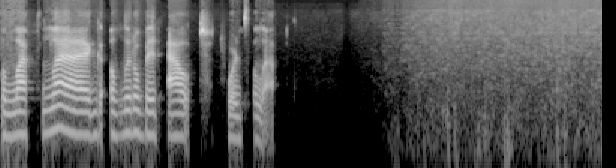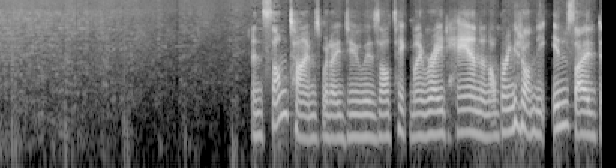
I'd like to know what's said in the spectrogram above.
the left leg a little bit out towards the left. And sometimes what I do is I'll take my right hand and I'll bring it on the inside,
